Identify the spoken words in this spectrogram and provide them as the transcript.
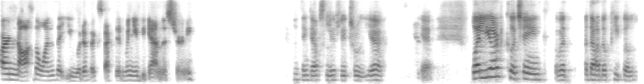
are not the ones that you would have expected when you began this journey. I think absolutely true. Yeah. Yeah. While you're coaching with the other people,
